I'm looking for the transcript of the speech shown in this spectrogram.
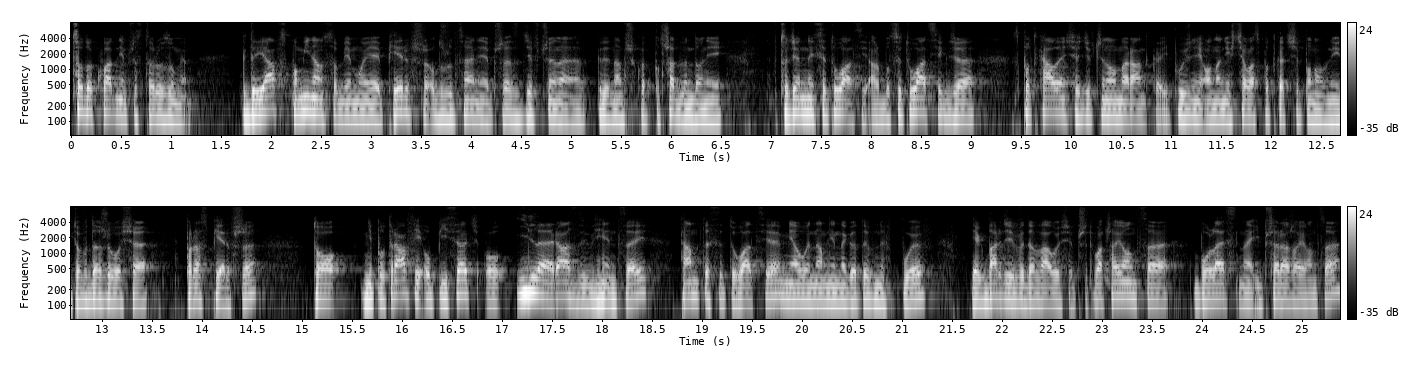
Co dokładnie przez to rozumiem? Gdy ja wspominam sobie moje pierwsze odrzucenie przez dziewczynę, gdy na przykład podszedłem do niej w codziennej sytuacji, albo sytuację, gdzie spotkałem się z dziewczyną na randkę i później ona nie chciała spotkać się ponownie i to wydarzyło się po raz pierwszy, to nie potrafię opisać o ile razy więcej tamte sytuacje miały na mnie negatywny wpływ, jak bardziej wydawały się przytłaczające, bolesne i przerażające,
